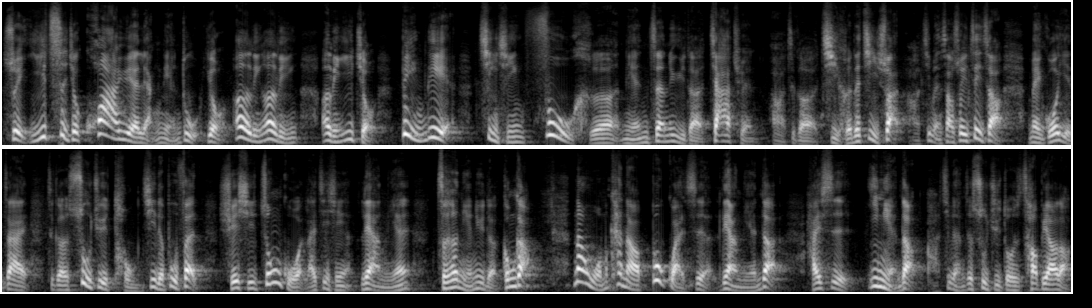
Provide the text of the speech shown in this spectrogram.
所以一次就跨越两个年度，用二零二零、二零一九并列进行复合年增率的加权啊，这个几何的计算啊，基本上，所以这次啊，美国也在这个数据统计的部分学习中国来进行两年。折合年率的公告，那我们看到，不管是两年的还是一年的啊，基本上这数据都是超标了。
